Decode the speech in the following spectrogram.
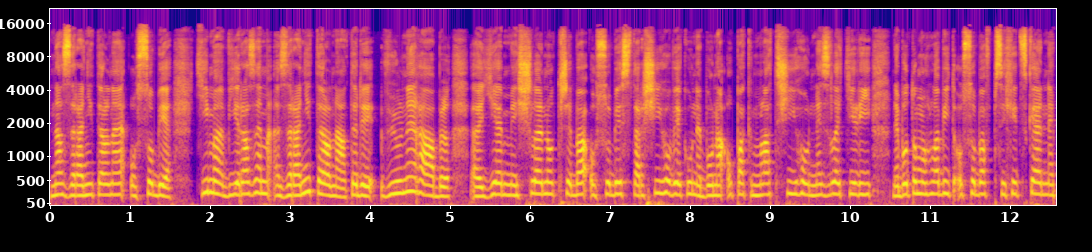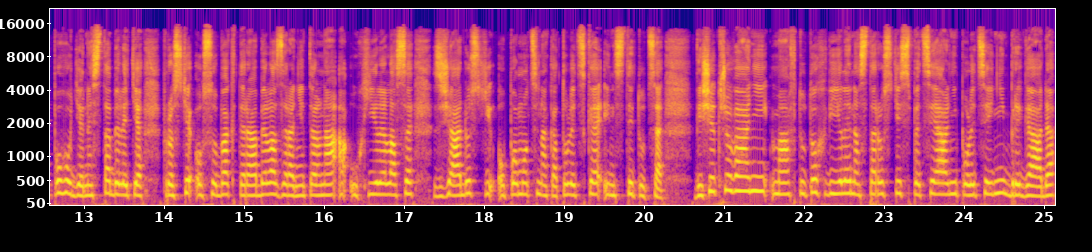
na zranitelné osobě. Tím výrazem zranitelná, tedy vulnerable, eh, je myšleno třeba osobě osobě staršího věku nebo naopak mladšího, nezletilý, nebo to mohla být osoba v psychické nepohodě, nestabilitě, prostě osoba, která byla zranitelná a uchýlila se s žádostí o pomoc na katolické instituce. Vyšetřování má v tuto chvíli na starosti speciální policejní brigáda,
